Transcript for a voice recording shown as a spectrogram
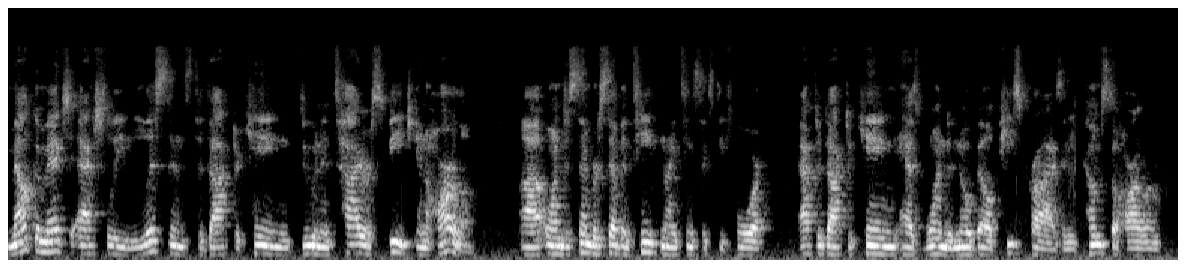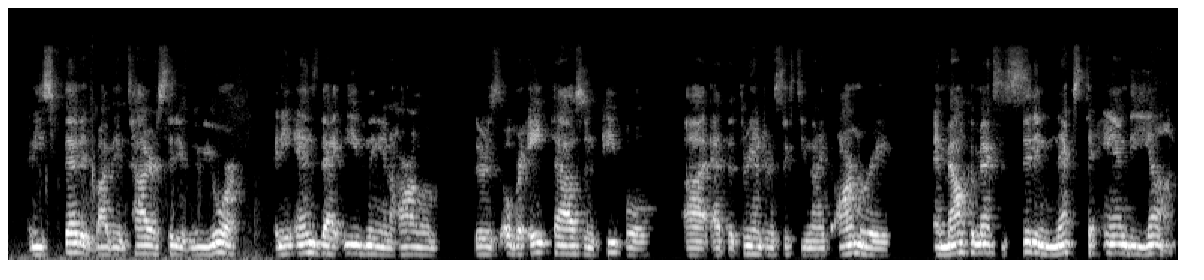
Malcolm X actually listens to Dr. King do an entire speech in Harlem uh, on December 17th, 1964, after Dr. King has won the Nobel Peace Prize. And he comes to Harlem and he's feted by the entire city of New York. And he ends that evening in Harlem. There's over 8,000 people uh, at the 369th Armory, and Malcolm X is sitting next to Andy Young,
